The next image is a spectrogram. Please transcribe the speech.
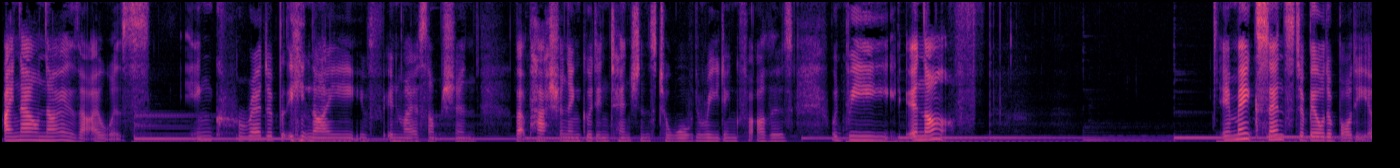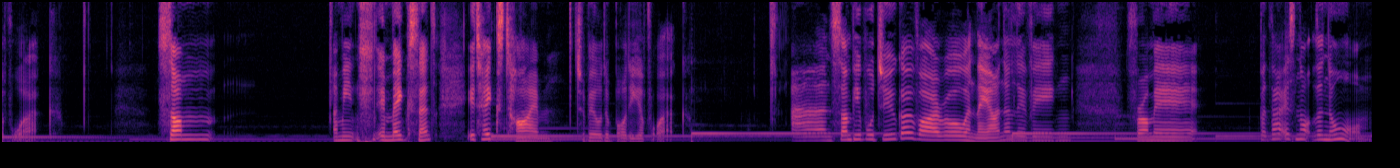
I now know that I was incredibly naive in my assumption that passion and good intentions toward reading for others would be enough it makes sense to build a body of work. Some, I mean, it makes sense. It takes time to build a body of work. And some people do go viral and they earn a living from it, but that is not the norm.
